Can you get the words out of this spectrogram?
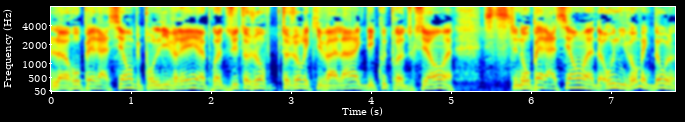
leur opération, puis pour livrer un produit toujours, toujours équivalent avec des coûts de production, euh, c'est une opération euh, de haut niveau, McDo. Là.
